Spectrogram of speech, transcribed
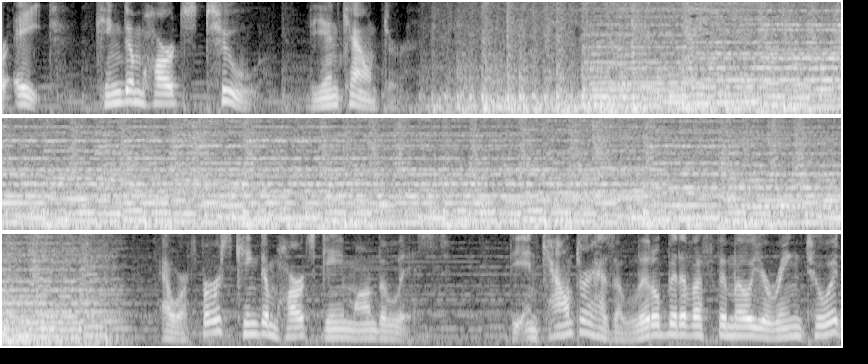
Number 8. Kingdom Hearts 2 The Encounter. Our first Kingdom Hearts game on the list. The Encounter has a little bit of a familiar ring to it.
